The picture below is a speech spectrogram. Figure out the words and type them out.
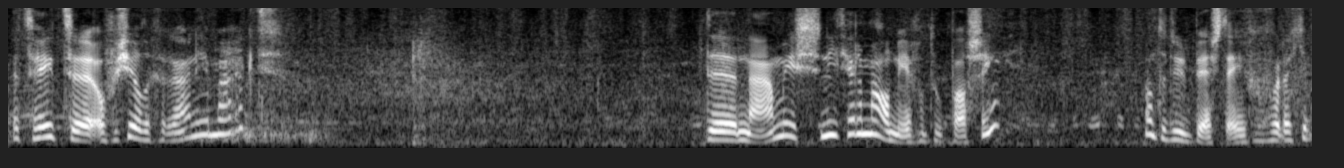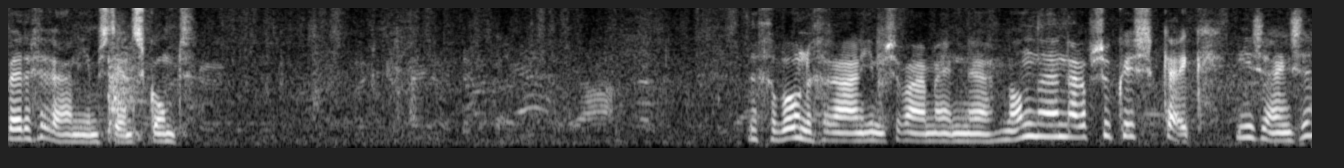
Het heet eh, officieel de Geraniummarkt. De naam is niet helemaal meer van toepassing. Want het duurt best even voordat je bij de geraniumstands komt. De gewone geraniums waar mijn eh, man eh, naar op zoek is. Kijk, hier zijn ze.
